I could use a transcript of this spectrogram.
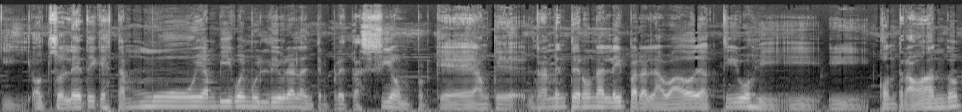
y obsoleta y que está muy ambigua y muy libre a la interpretación, porque aunque realmente era una ley para lavado de activos y, y contrabando,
